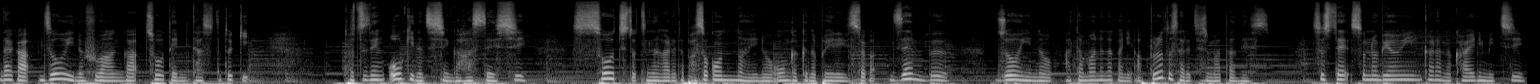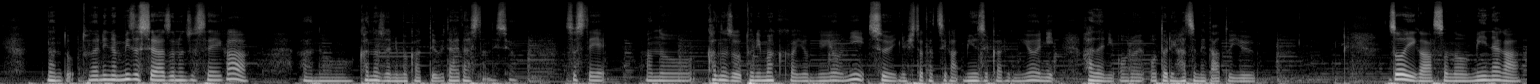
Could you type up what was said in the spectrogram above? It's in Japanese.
だがゾーイの不安が頂点に達した時突然大きな地震が発生し装置とつながれたパソコン内の音楽のプレイリストが全部ゾーイの頭の中にアップロードされてしまったんです。そしてその病院からの帰り道なんと隣の見ず知らずの女性があの彼女に向かって歌い出したんですよ。そしてあの彼女を取り巻くかのように周囲の人たちがミュージカルのように肌に踊り始めたという。ゾイがそのみんなが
